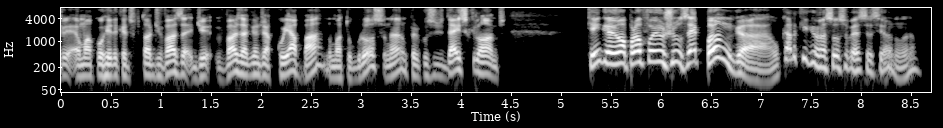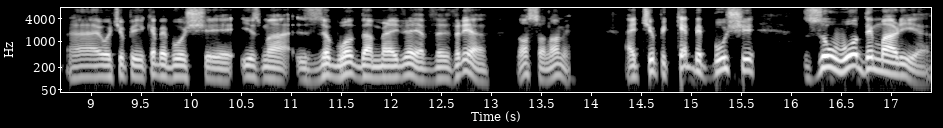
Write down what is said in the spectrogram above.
é uma corrida que é disputada de Vaza, de Vaza Grande a Cuiabá, no Mato Grosso, né? Um percurso de 10 quilômetros. Quem ganhou a prova foi o José Panga, o cara que ganhou a São Silvestre esse ano, né? É, o etíope Kebebush Isma Zewodamaria, nossa, o nome? A etíope Kebebush Zowodemaria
